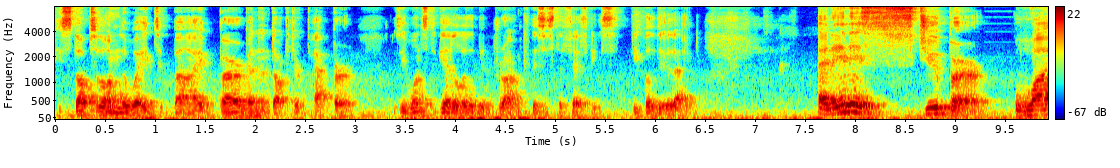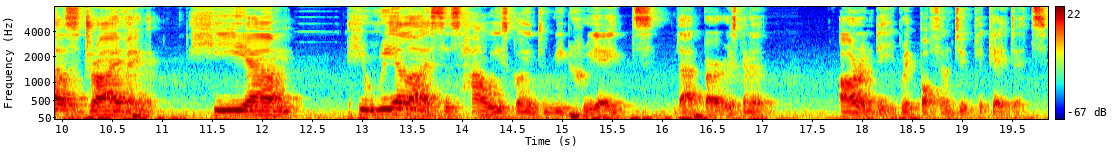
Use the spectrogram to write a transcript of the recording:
he stops along the way to buy bourbon and Dr. Pepper because he wants to get a little bit drunk. This is the 50s, people do that. And in his stupor, whilst driving, he um, he realizes how he's going to recreate that burger. He's going to R and D, rip off and duplicate it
